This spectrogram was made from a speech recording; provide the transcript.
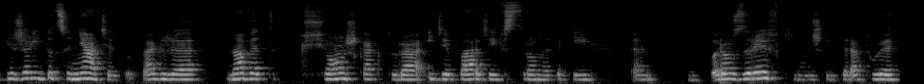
jeżeli doceniacie to, tak, że nawet książka, która idzie bardziej w stronę takiej y, rozrywki niż literatury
